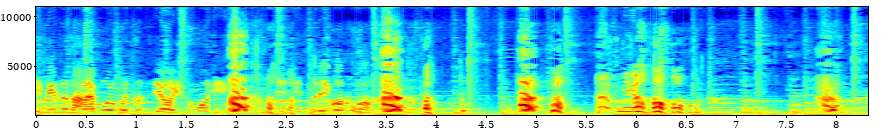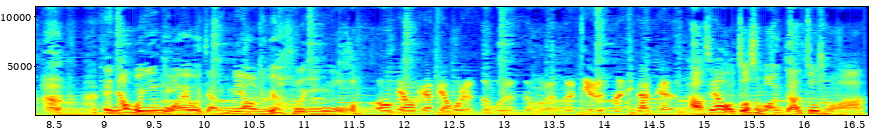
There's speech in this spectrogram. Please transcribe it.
你平时哪来不会问这些哦？你怎么你你你累过头脑？喵。哎、你要回应我哎，我讲喵，你没有回应我。OK OK OK，我认真，我认真，我认真，你也认真一下先。好，现在我做什么，你就要做什么啊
